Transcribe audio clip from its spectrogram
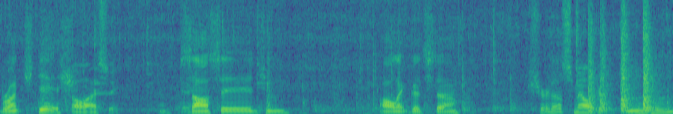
brunch dish. oh, I see. Okay. Sausage and all that good stuff. Sure does smell good. Mm-hmm.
